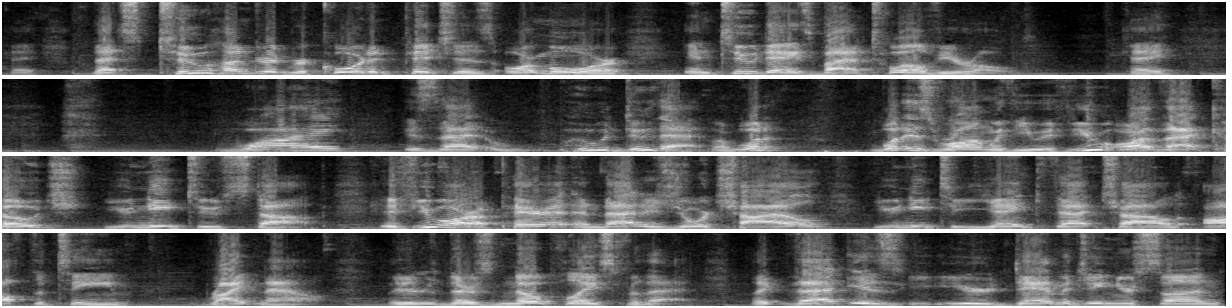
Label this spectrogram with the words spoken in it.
Okay, that's 200 recorded pitches or more in two days by a 12-year-old. Okay, why is that? Who would do that? Like What what is wrong with you? If you are that coach, you need to stop. If you are a parent and that is your child, you need to yank that child off the team right now. There's no place for that. Like that is you're damaging your son.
